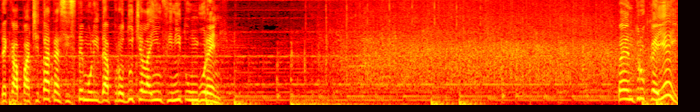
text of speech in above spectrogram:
de capacitatea sistemului de a produce la infinit ungureni. Pentru că ei,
